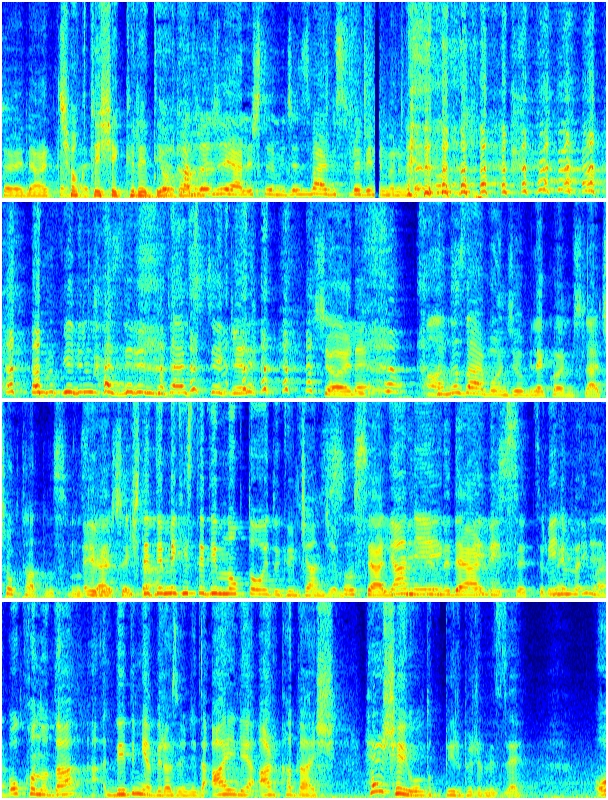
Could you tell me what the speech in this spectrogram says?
şöyle arkadaşlar. Çok teşekkür ediyorum. kadraja yerleştiremeyeceğiz. Ver bir süre benim önümde kalsın. Yenilmezlerin güzel çiçekleri. Şöyle. Aa, nazar boncuğu bile koymuşlar. Çok tatlısınız Evet, gerçekten. işte demek istediğim nokta oydu Gülcancığım. Sosyallik, birbirini değerli hissettirmek, benim değil mi? e, O konuda dedim ya biraz önce de aile, arkadaş, her şey olduk birbirimize. O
